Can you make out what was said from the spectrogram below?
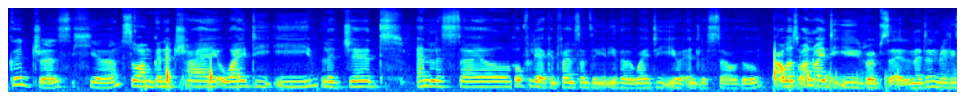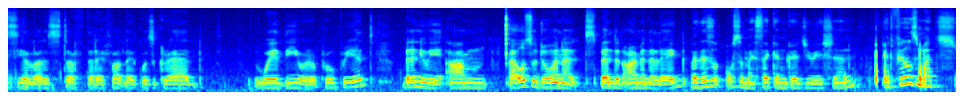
good dress here. So i'm gonna try yde legit endless style. Hopefully i can find something in either yde or endless style though. I was on yde website and i didn't really see a lot of stuff that i felt like was grad worthy or appropriate. But anyway um i also don't want to spend an arm and a leg but this is also my second graduation. It feels much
